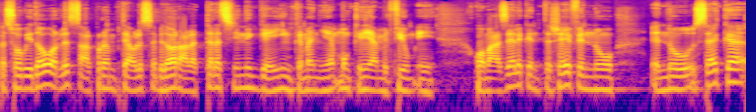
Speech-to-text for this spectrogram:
بس هو بيدور لسه على ال prime بتاعه لسه بيدور على الثلاث سنين الجايين كمان ممكن يعمل فيهم إيه. ومع ذلك أنت شايف إنه إنه ساكا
